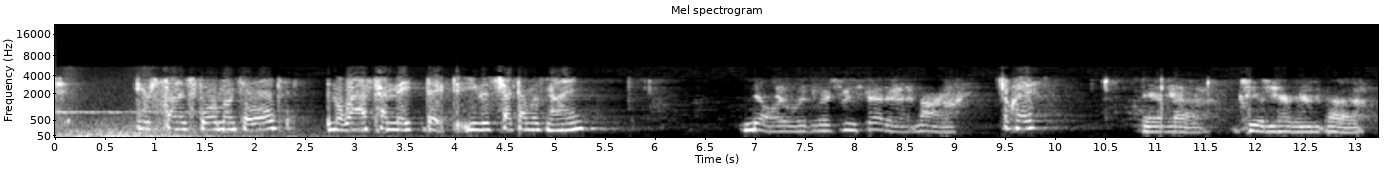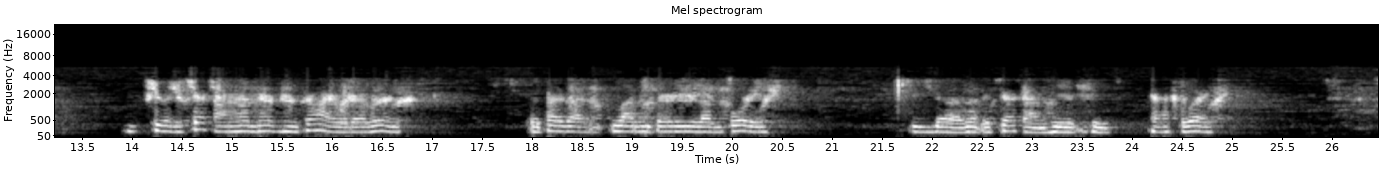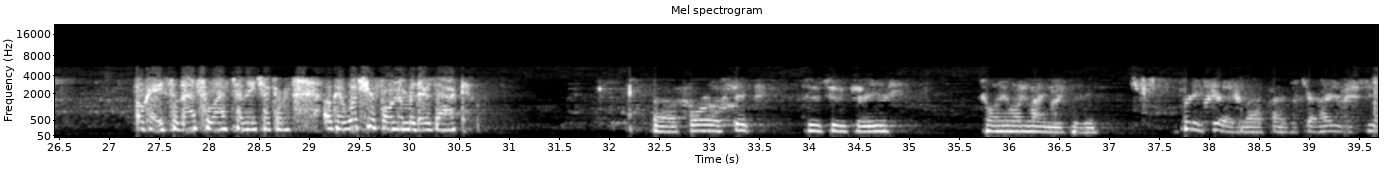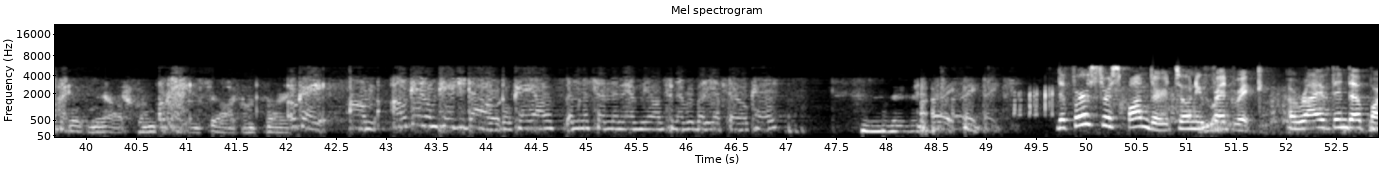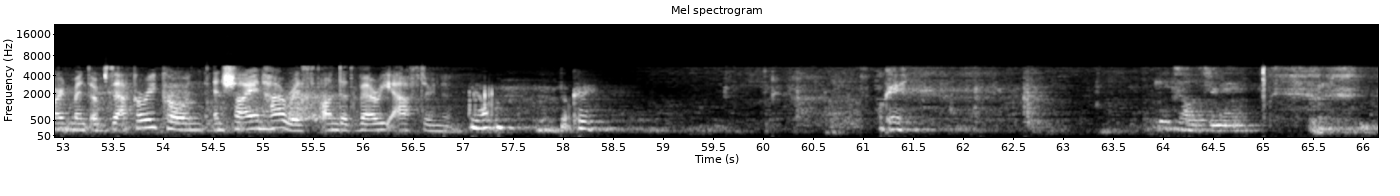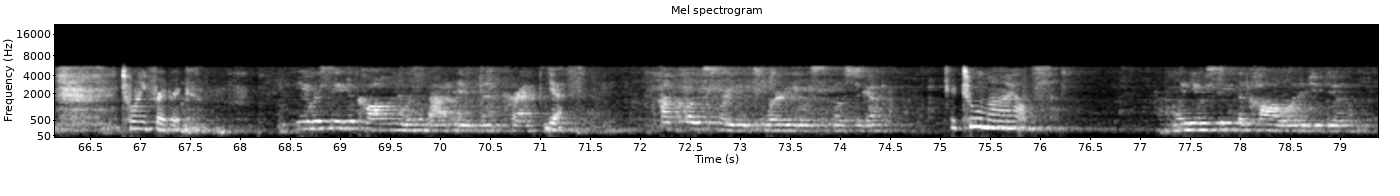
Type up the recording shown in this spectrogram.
your son is four months old, and the last time they, that you was checked on was 9? No, it was, it was she him at 9. Okay, and uh, she hadn't heard him. Uh, she went to check on him, hadn't heard him cry or whatever, and so probably about eleven thirty, eleven forty, she uh, went to check on him. He he passed away. okay, so that's the last time they checked on Okay, what's your phone number there, Zach? Uh, four zero six two two three twenty one ninety three. Pretty sure the last time she checked. I she Okay. woke me up, I'm kind of in shock. I'm sorry. Okay, um, I'll get them paged out, okay? I'll, I'm gonna send an ambulance and everybody up there, okay? All right, thanks. The first responder, Toni Freidrich, arrived in the apartment of Zachary Koehn and Cheyanne Harris on that very afternoon. Yep. Okay. Okay. Can you tell us your name? Toni Freidrich. You received a call and it was about an infant, correct? Yes. How close were you to where you were supposed to go? Two miles. When you received the call, what did you do?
